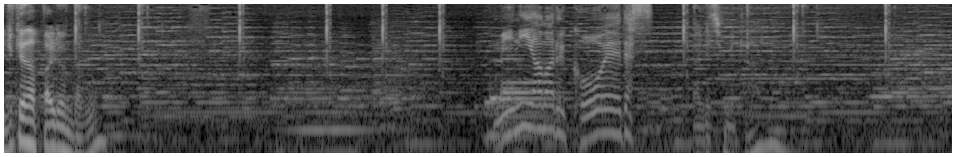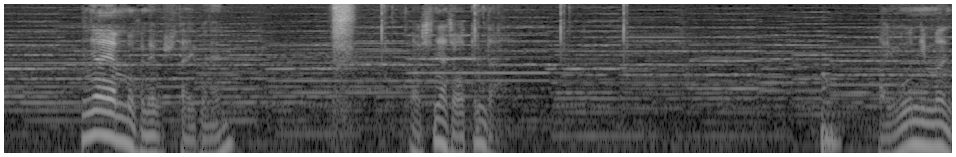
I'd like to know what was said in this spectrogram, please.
이렇게나 빨리 온다고? 미니야마르 고에です 알겠습니다. 신야에 한번 보내봅시다 이번엔. 어 신야 저거 뜬다. 아 요호님은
